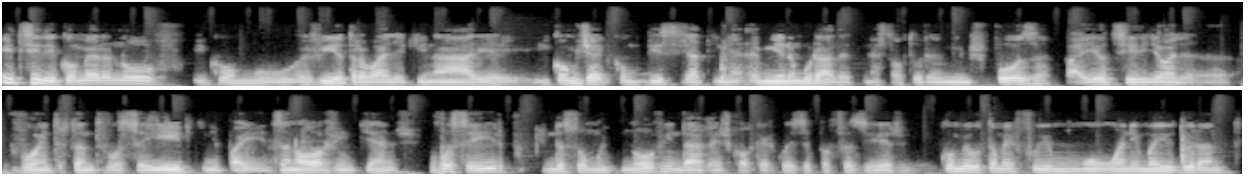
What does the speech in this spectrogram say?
E decidi, como era novo e como havia trabalho aqui na área, e como já, como disse, já tinha a minha namorada, que nesta altura é a minha esposa, pá, eu decidi, olha, vou, entretanto, vou sair, tinha pá, 19, 20 anos, vou sair porque ainda sou muito novo e ainda arranjo qualquer coisa para fazer. Como eu também fui um, um ano e meio durante,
